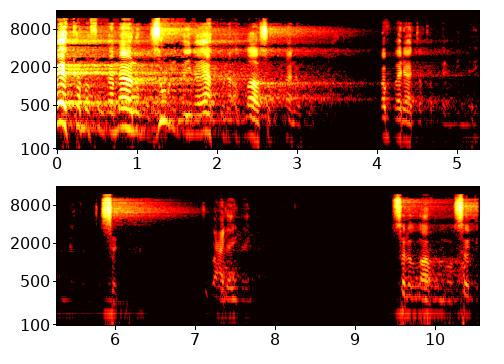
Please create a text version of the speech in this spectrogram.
weka mafungamano mazuri baina yako na Allah subhanahu wa ta'ala ربنا تقبل منا انك انت السميع العليم وتب علينا وصلى الله وسلم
